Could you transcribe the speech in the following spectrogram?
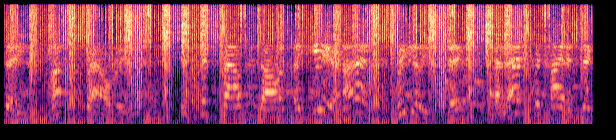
state, top salary, is $6,000 a year. Now that's really sick, and that's the kind of sick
